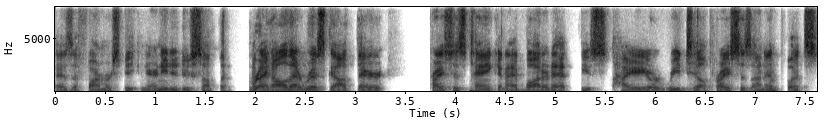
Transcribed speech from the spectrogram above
as a farmer speaking here, I need to do something. Right. all that risk out there, prices tank, and I bought it at these higher retail prices on inputs.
